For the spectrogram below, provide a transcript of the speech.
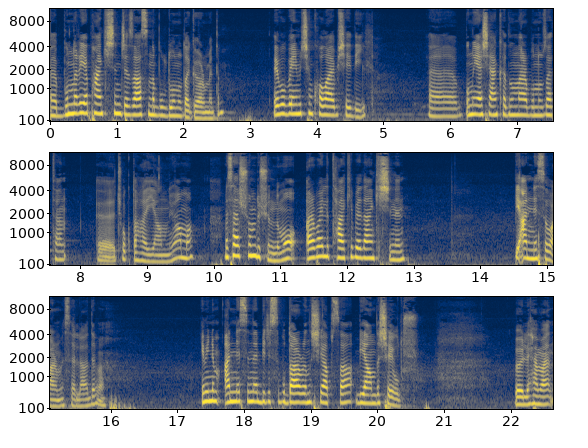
Ee, bunları yapan kişinin cezasını bulduğunu da görmedim. Ve bu benim için kolay bir şey değil. Ee, bunu yaşayan kadınlar bunu zaten e, çok daha iyi anlıyor ama mesela şunu düşündüm. O arabayla takip eden kişinin bir annesi var mesela değil mi? Eminim annesine birisi bu davranışı yapsa bir anda şey olur. Böyle hemen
